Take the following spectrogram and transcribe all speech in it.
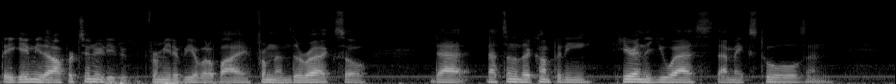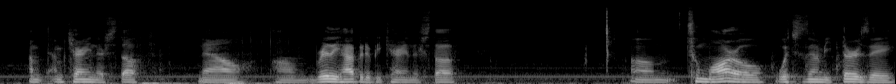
they gave me that opportunity to, for me to be able to buy from them direct. So that that's another company here in the U.S. that makes tools, and I'm I'm carrying their stuff now. Um, really happy to be carrying their stuff. Um, tomorrow, which is gonna be Thursday,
